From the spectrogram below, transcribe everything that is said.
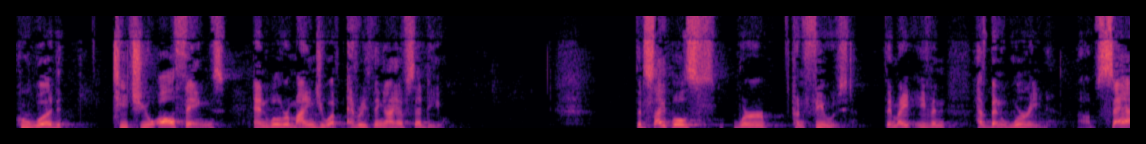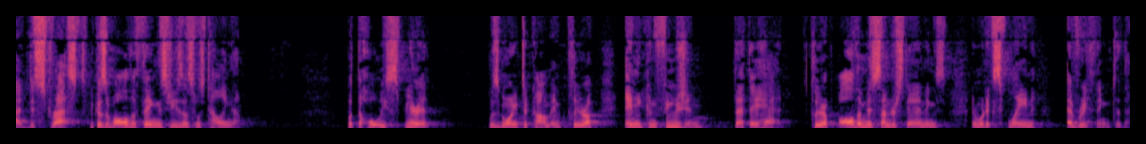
who would teach you all things and will remind you of everything I have said to you. The disciples were confused. They might even have been worried, um, sad, distressed because of all the things Jesus was telling them. But the Holy Spirit was going to come and clear up any confusion that they had, clear up all the misunderstandings, and would explain everything to them.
